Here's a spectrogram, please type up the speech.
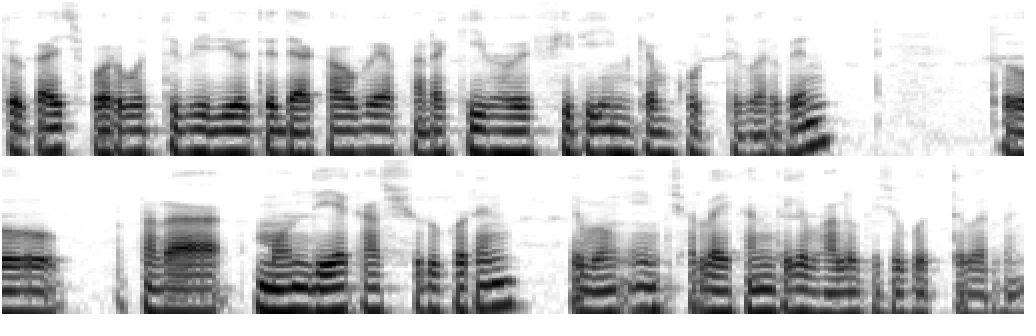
তো গাইজ পরবর্তী ভিডিওতে দেখা হবে আপনারা কীভাবে ফ্রি ইনকাম করতে পারবেন। তো আপনারা মন দিয়ে কাজ শুরু করেন এবং ইনশাল্লাহ এখান থেকে ভালো কিছু করতে পারবেন।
